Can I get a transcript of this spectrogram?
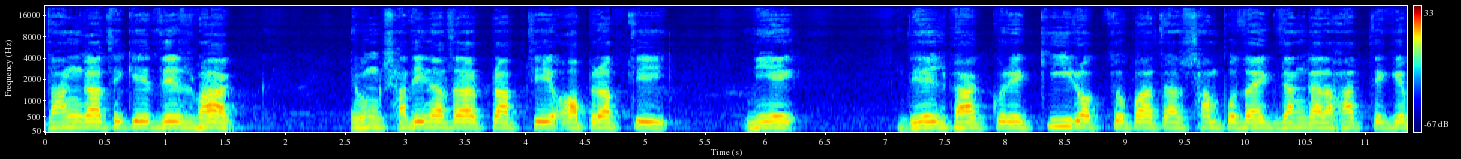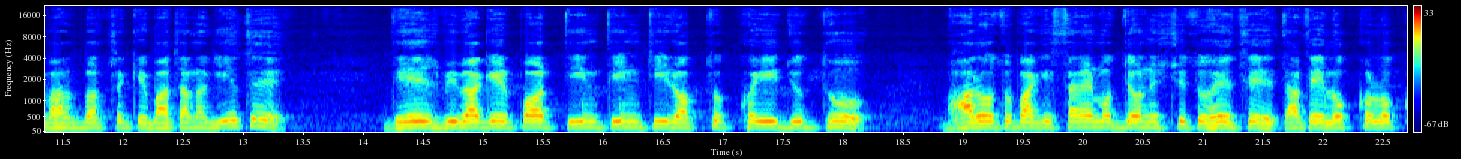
দাঙ্গা থেকে দেশভাগ এবং স্বাধীনতার প্রাপ্তি, অপ্রাপ্তি নিয়ে দেশ ভাগ করে কি রক্তপাত আর সাম্প্রদায়িক দাঙ্গার হাত থেকে ভারতবর্ষকে বাঁচানো গিয়েছে? দেশ বিভাগের পর তিন তিনটি রক্তক্ষয়ী যুদ্ধ ভারত ও পাকিস্তানের মধ্যে অনুষ্ঠিত হয়েছে। তাতে লক্ষ লক্ষ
